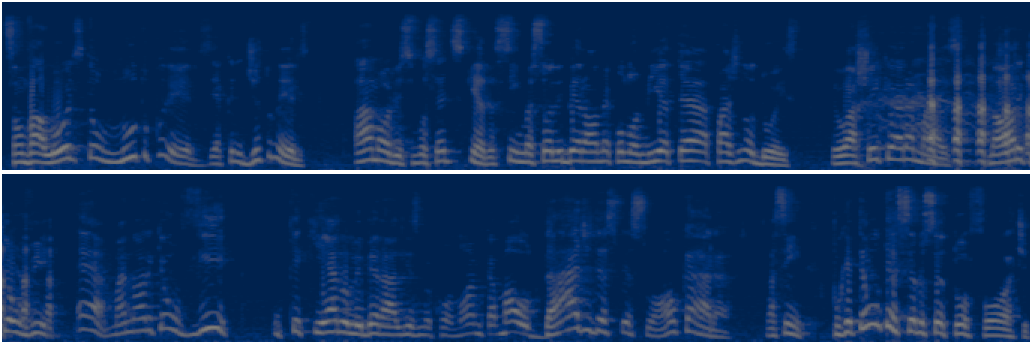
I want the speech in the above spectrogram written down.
São valores que eu luto por eles e acredito neles. Ah, Maurício, você é de esquerda. Sim, mas sou liberal na economia até a página 2. Eu achei que eu era mais. Na hora que eu vi. É, mas na hora que eu vi o que, que era o liberalismo econômico, a maldade desse pessoal, cara. Assim, porque tem um terceiro setor forte,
